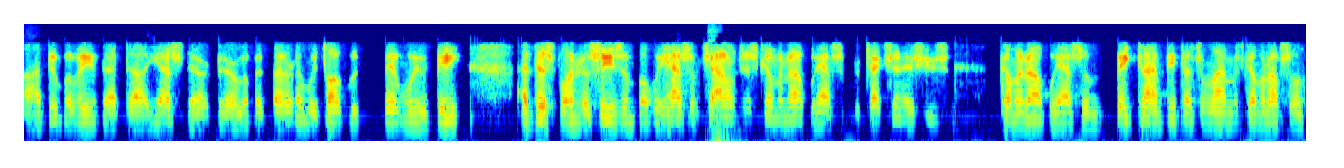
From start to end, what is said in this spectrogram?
I do believe that uh, yes, they're they're a little bit better than we thought we, that we would be at this point of the season. But we have some challenges coming up. We have some protection issues coming up. We have some big time defensive linemen coming up. So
